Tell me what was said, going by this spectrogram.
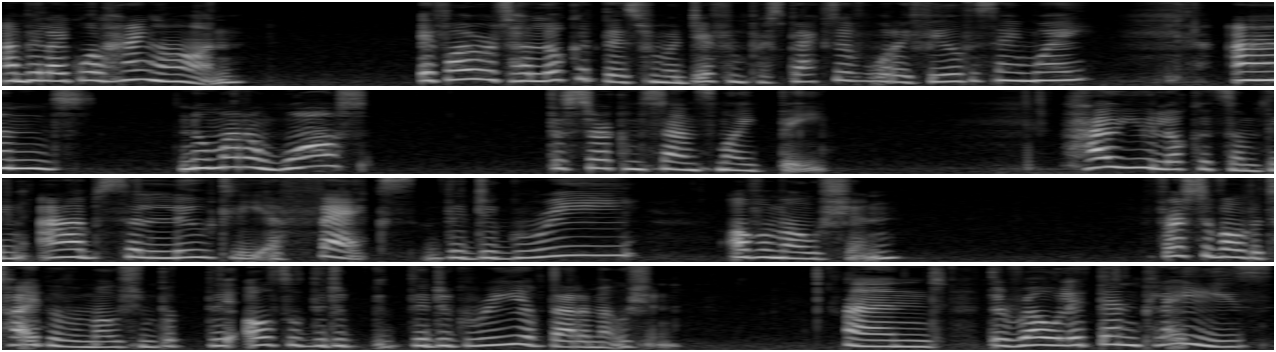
and be like, well, hang on. If I were to look at this from a different perspective, would I feel the same way? And no matter what the circumstance might be, how you look at something absolutely affects the degree of emotion first of all the type of emotion, but the, also the de- the degree of that emotion, and the role it then plays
